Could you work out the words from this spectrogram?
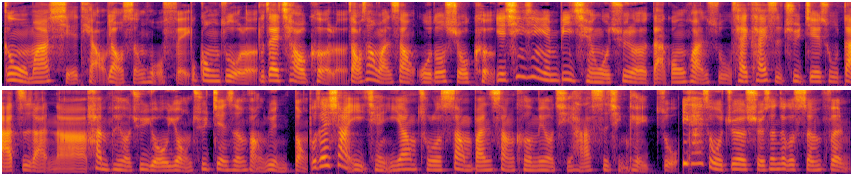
跟我妈协调要生活费，不工作了，不再翘课了，早上晚上我都休课。也庆幸延毕前我去了打工换宿，才开始去接触大自然啊，和朋友去游泳，去健身房运动，不再像以前一样，除了上班上课没有其他事情可以做。一开始我觉得学生这个身份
